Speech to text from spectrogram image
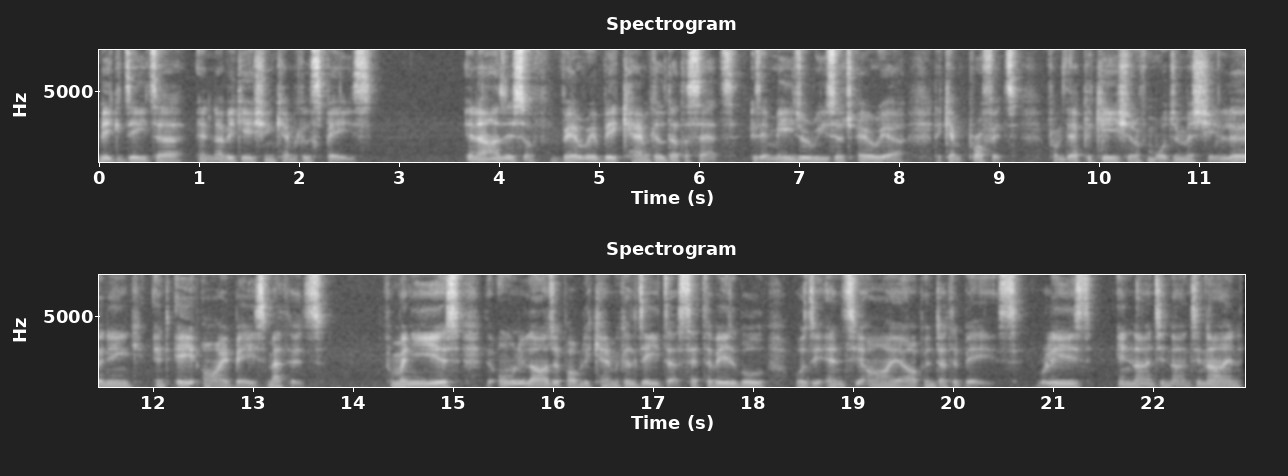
Big data and navigation chemical space. Analysis of very big chemical datasets is a major research area that can profit from the application of modern machine learning and AI based methods. For many years, the only larger public chemical data set available was the NCI Open Database, released in 1999,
